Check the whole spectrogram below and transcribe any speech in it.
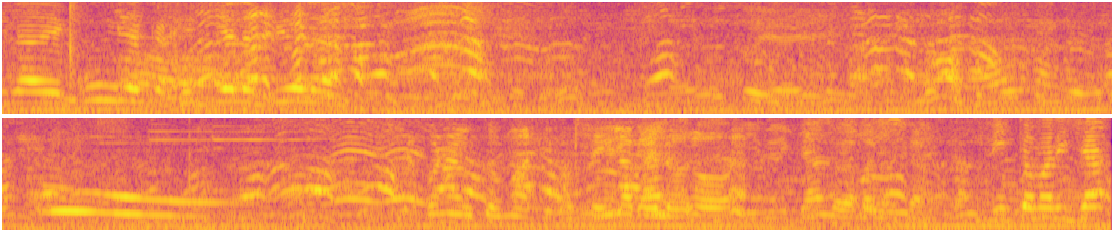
y la de cumbia cajetea la piola. Se pone automático, seguí la pelota. Listo, amarilla.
